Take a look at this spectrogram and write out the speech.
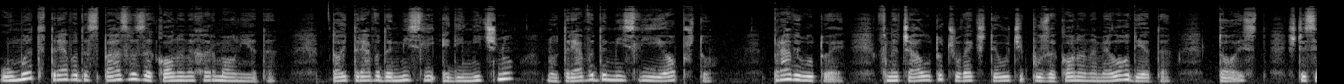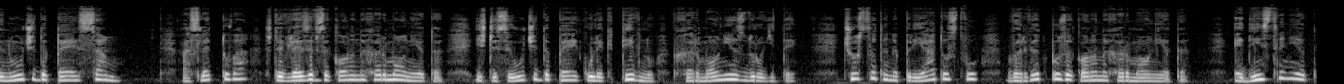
Умът трябва да спазва закона на хармонията. Той трябва да мисли единично, но трябва да мисли и общо. Правилото е, в началото човек ще учи по закона на мелодията, т.е. ще се научи да пее сам, а след това ще влезе в закона на хармонията и ще се учи да пее колективно, в хармония с другите. Чувствата на приятелство вървят по закона на хармонията. Единственият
